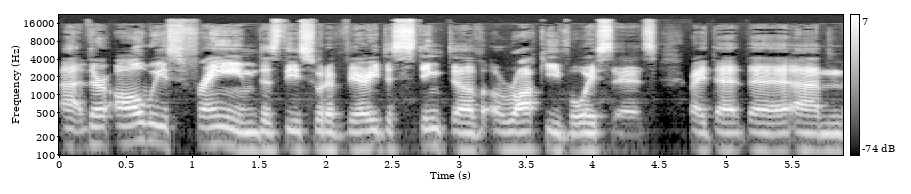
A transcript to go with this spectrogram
uh, they're always framed as these sort of very distinctive Iraqi voices, right? The, the um,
